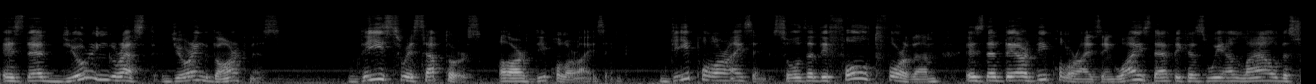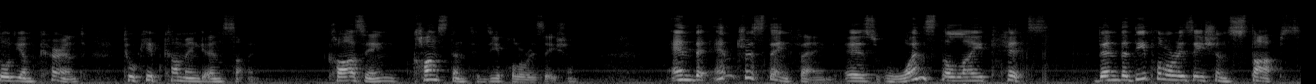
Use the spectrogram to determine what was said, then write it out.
is that during rest, during darkness, these receptors are depolarizing. Depolarizing. So the default for them is that they are depolarizing. Why is that? Because we allow the sodium current to keep coming inside, causing constant depolarization. And the interesting thing is once the light hits, then the depolarization stops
